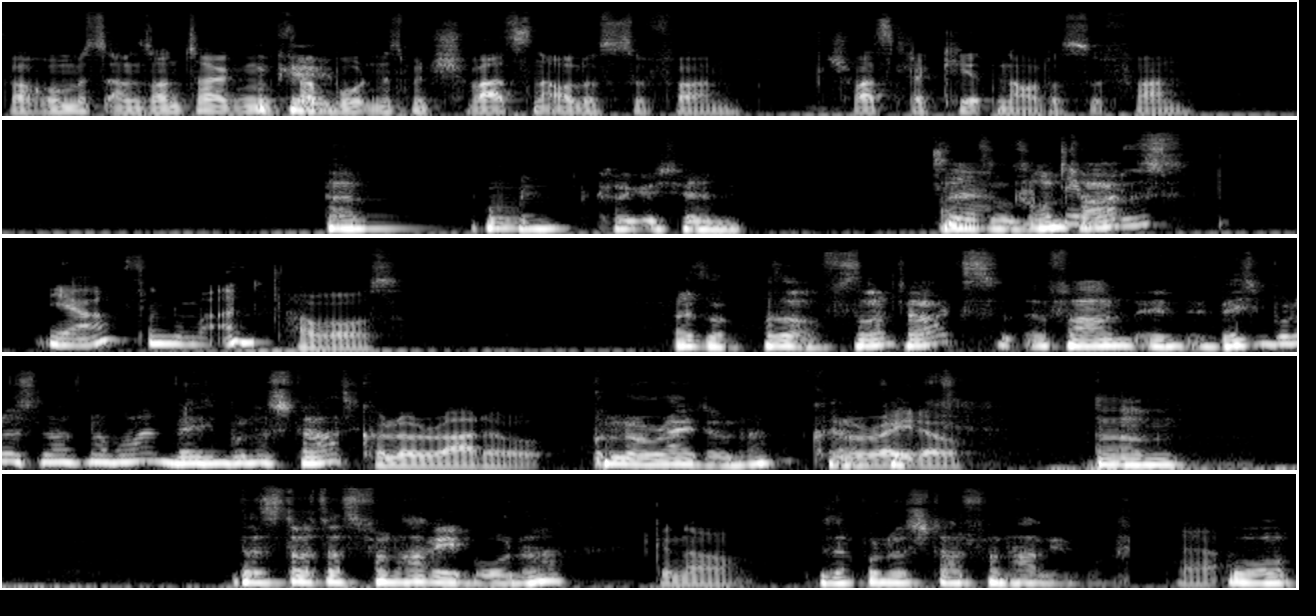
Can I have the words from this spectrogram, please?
Warum es am Sonntagen Okay. verboten ist, mit schwarzen Autos zu fahren. Schwarz lackierten Autos zu fahren. Kein Problem, kriege ich hin. So, Also sonntags, Ja, fang du mal an. Hau raus. Also pass auf, sonntags fahren in, in welchem Bundesland nochmal? In welchem Bundesstaat? Colorado. Colorado, ne? Colorado. Ja, okay. ähm, das ist doch das von Haribo, ne? Genau. Dieser Bundesstaat von Haribo. Ja. Wo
